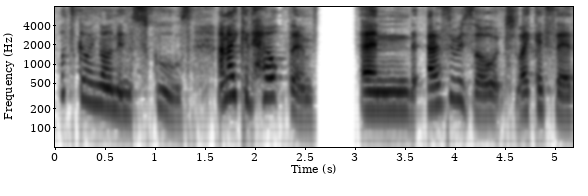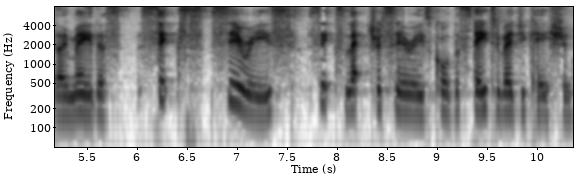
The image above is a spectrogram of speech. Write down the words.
what's going on in the schools. And I could help them. And as a result, like I said, I made a six series, six lecture series called The State of Education,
